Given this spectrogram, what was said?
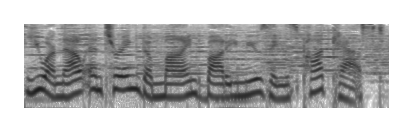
You are now entering the Mind Body Musings podcast.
